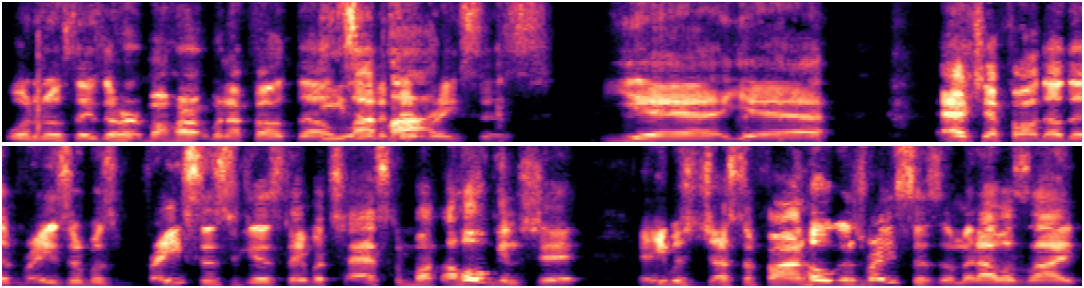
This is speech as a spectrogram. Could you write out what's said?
one of those things that hurt my heart when i found out He's a a lot of bit racist yeah yeah actually i found out that razor was racist because they were asking about the hogan shit and he was justifying hogan's racism and i was like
